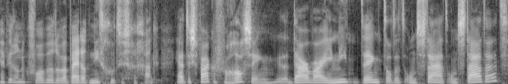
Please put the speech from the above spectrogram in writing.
Heb je dan ook voorbeelden waarbij dat niet goed is gegaan? Ja, het is vaak een verrassing. Daar waar je niet denkt dat het ontstaat, ontstaat het.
